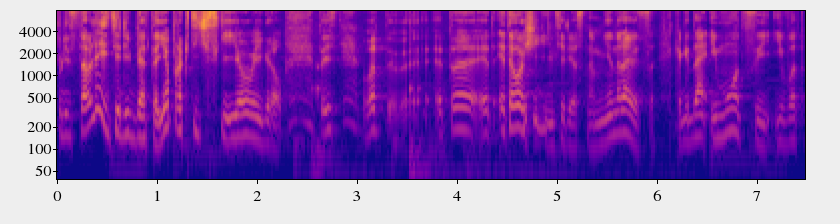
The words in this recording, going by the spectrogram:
Представляете, ребята, я практически ее выиграл. То есть, вот это, это, это очень интересно. Мне нравится, когда эмоции и вот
